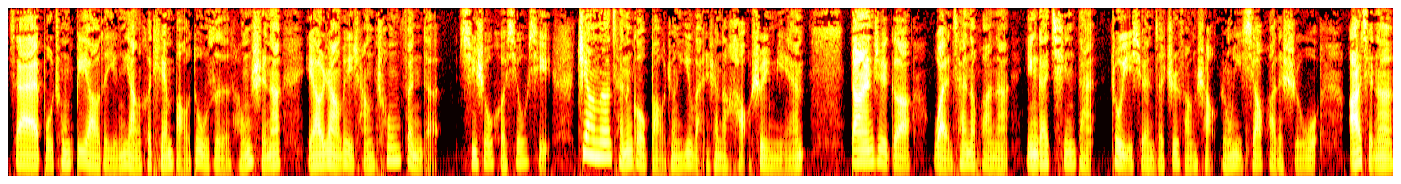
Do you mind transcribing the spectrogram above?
在补充必要的营养和填饱肚子的同时呢，也要让胃肠充分的吸收和休息，这样呢才能够保证一晚上的好睡眠。当然，这个晚餐的话呢，应该清淡，注意选择脂肪少、容易消化的食物，而且呢，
